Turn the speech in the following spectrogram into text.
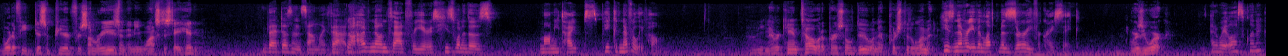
what if he disappeared for some reason and he wants to stay hidden? That doesn't sound like Thad. No, I've known Thad for years. He's one of those mommy types. He could never leave home. Well, you never can tell what a person will do when they're pushed to the limit. He's never even left Missouri, for Christ's sake. Where's he work? At a weight loss clinic?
